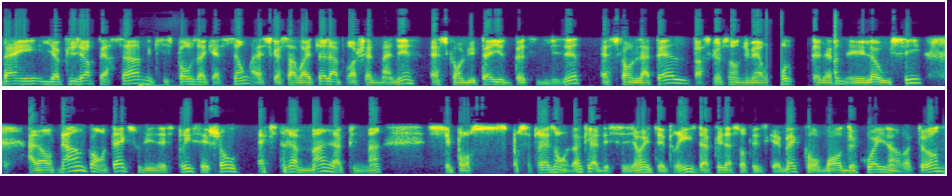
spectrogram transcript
ben il y a plusieurs personnes qui se posent la question est-ce que ça va être là la prochaine manif? Est-ce qu'on lui paye une petite visite? Est-ce qu'on l'appelle parce que son numéro de téléphone est là aussi? Alors, dans le contexte où les esprits s'échauffent extrêmement rapidement, c'est pour, pour cette raison-là que la décision a été prise d'appeler la Sûreté du Québec pour voir de quoi il en retourne.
